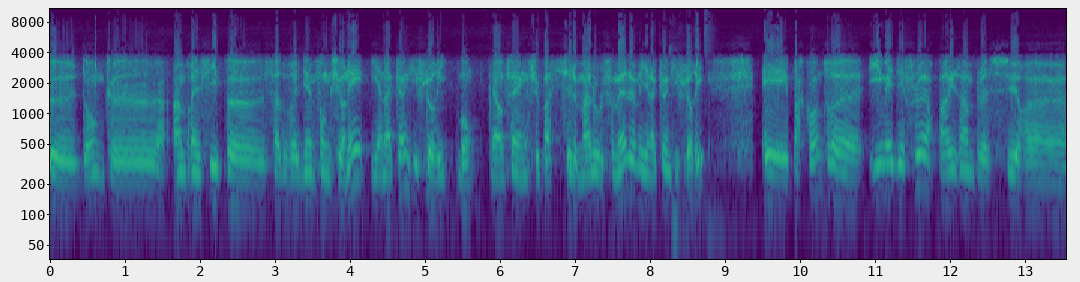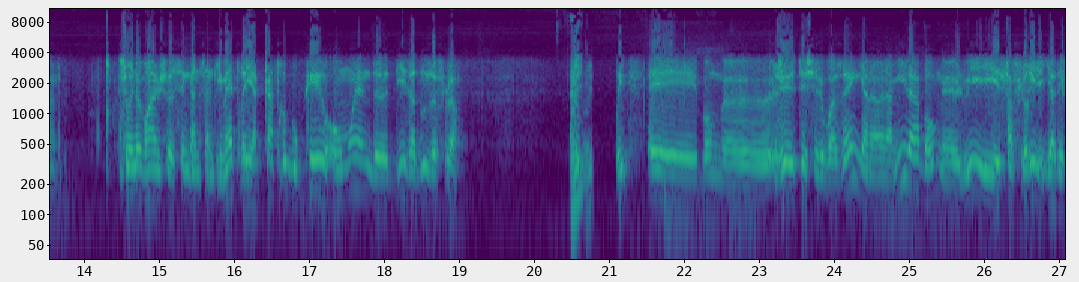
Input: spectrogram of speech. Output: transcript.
Euh, donc, euh, en principe, euh, ça devrait bien fonctionner. Il y en a qu'un qui fleurit. Bon, mais enfin, je sais pas si c'est le mâle ou le femelle, mais il y en a qu'un qui fleurit. Et par contre, euh, il met des fleurs, par exemple, sur euh, sur une branche 50 cm, il y a quatre bouquets au moins de 10 à 12 fleurs. Oui. Oui, et bon, euh, j'ai été chez le voisin, il y en a un ami là, bon, lui, ça fleurit, il y a des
